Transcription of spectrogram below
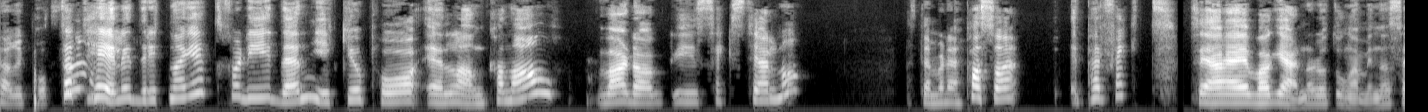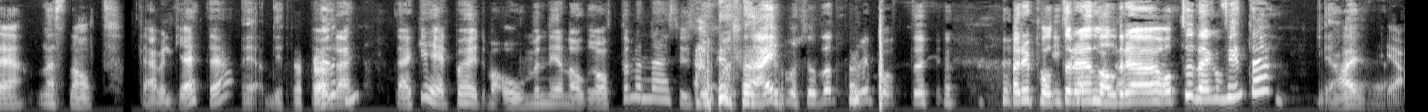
Harry Potter? Sett hele dritten av, gitt. Fordi den gikk jo på en eller annen kanal hver dag i sekstida eller noe. Stemmer det. Passa perfekt. Så jeg var gæren og lot ungene mine se nesten alt. Det er vel greit, det? Ja, de Det er, deil- Det er ikke helt på høyde med Omen i en alder av åtte, men jeg syns fortsatt at Harry Potter Harry Potter i en alder av åtte, det går fint, det. Ja, ja, ja.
